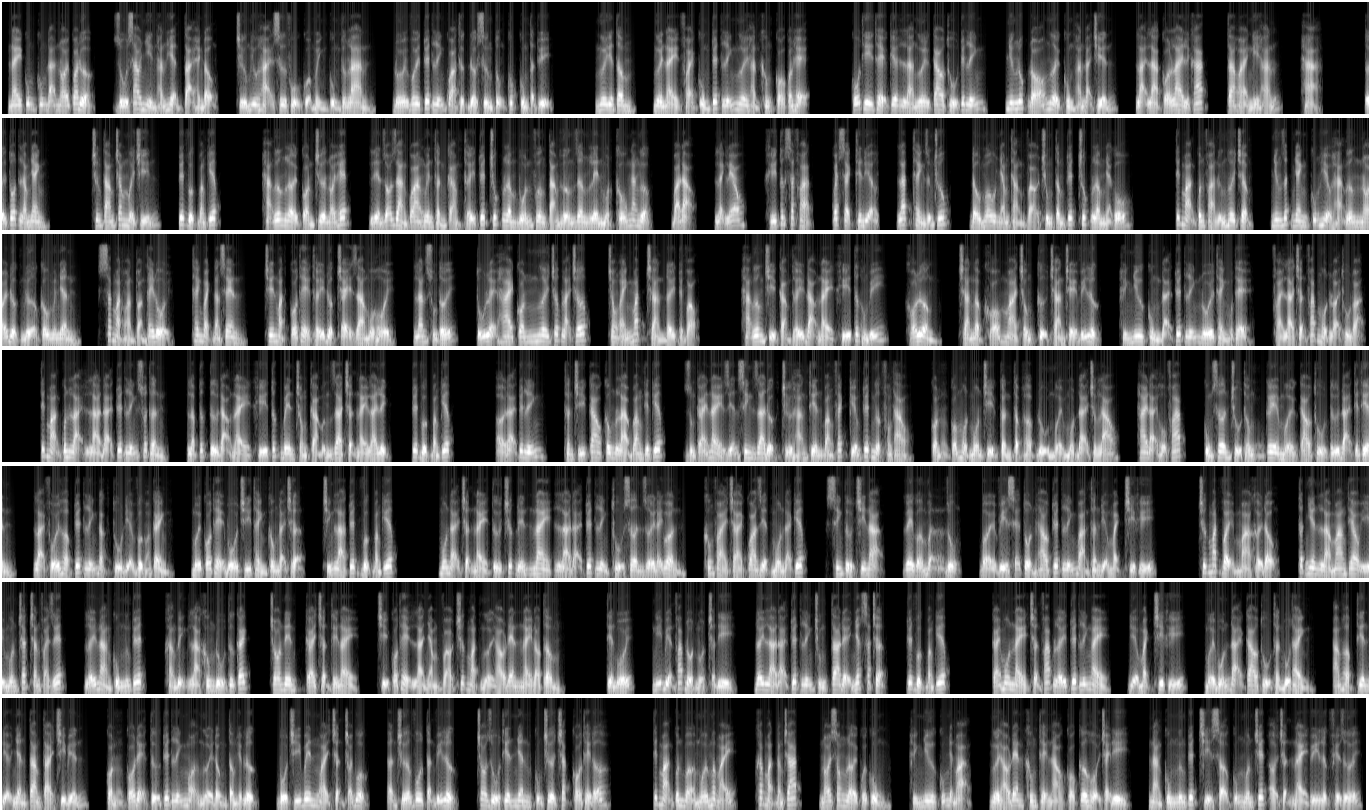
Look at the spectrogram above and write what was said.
Nay cũng cũng đã nói qua được, dù sao nhìn hắn hiện tại hành động chứ mưu hại sư phụ của mình cùng thương lan, đối với tuyết lĩnh quả thực được xưng tụng cúc cung tận tụy. Ngươi yên tâm, người này phải cùng tuyết lĩnh ngươi hẳn không có quan hệ. Cỗ thi thể kia là người cao thủ tuyết lĩnh, nhưng lúc đó người cùng hắn đại chiến, lại là có lai lịch khác, ta hoài nghi hắn, hả? Tới tốt lắm nhanh. Chương tám trăm mười chín, tuyết vực băng kiếp. Hạ ương lời còn chưa nói hết liền rõ ràng qua nguyên thần cảm thấy tuyết trúc lâm bốn phương tám hướng dâng lên một cấu ngang ngược, bá đạo, lạnh lẽo, khí tức sát phạt, quét sạch thiên địa, lát thành rừng trúc, đầu mâu nhắm thẳng vào trung tâm tuyết trúc lâm nhà gỗ. Tiết mạn quân phản ứng hơi chậm, nhưng rất nhanh cũng hiểu hạ ương nói được nửa câu nguyên nhân, sắc mặt hoàn toàn thay đổi, thanh bạch đan sen, trên mặt có thể thấy được chảy ra mồ hôi, lăn xuống tới, tú lệ hai con ngươi chớp lại chớp, trong ánh mắt tràn đầy tuyệt vọng. Hạ ương chỉ cảm thấy đạo này khí tức hùng vĩ, khó lường, tràn ngập khó mà chống cự tràn trề vĩ lực, hình như cùng đại tuyết lĩnh nối thành một thể, phải là trận pháp một loại thủ đoạn tiết mạn quân lại là đại tuyết lĩnh xuất thân, lập tức từ đạo này khí tức bên trong cảm ứng ra trận này lai lịch, tuyết vực băng kiếp. Ở đại tuyết lĩnh, thần trí cao công là băng thiên kiếp, dùng cái này diễn sinh ra được trừ hàn thiên băng phách kiếm tuyết ngược phong thao, còn có một môn chỉ cần tập hợp đủ mười một đại trưởng lão, hai đại hộ pháp, cùng sơn chủ thống kê mười cao thủ tứ đại tiên thiên, lại phối hợp tuyết lĩnh đặc thù địa vực hoàn cảnh, mới có thể bố trí thành công đại trận, chính là tuyết vực băng kiếp. Môn đại trận này từ trước đến nay là đại tuyết lĩnh thủ sơn dưới đáy vẩn không phải trải qua diệt môn đại kiếp, sinh tử chi nạn, ghê gớm vận dụng bởi vì sẽ tổn hao tuyết lĩnh bản thân địa mạch chi khí. Trước mắt vậy mà khởi động, tất nhiên là mang theo ý muốn chắc chắn phải giết, lấy nàng cùng ngưng tuyết, khẳng định là không đủ tư cách, cho nên cái trận thế này chỉ có thể là nhằm vào trước mặt người áo đen này đào tâm. Tiền bối, nghĩ biện pháp đột ngột trận đi, đây là đại tuyết lĩnh chúng ta đệ nhất sát trận, tuyết vực băng kiếp. Cái môn này trận pháp lấy tuyết lĩnh này, địa mạch chi khí, mười bốn đại cao thủ thần bố thành, ám hợp thiên địa nhân tam tài chi biến, còn có đệ tử tuyết lĩnh mọi người đồng tâm hiệp lực, bố trí bên ngoài trận trói buộc, ẩn chứa vô tận vĩ lực, cho dù thiên nhân cũng chưa chắc có thể đỡ tiết mạn quân bờ môi mất máy, khắp mặt đắng chát, nói xong lời cuối cùng, hình như cũng nhận mạng, người áo đen không thể nào có cơ hội chạy đi, nàng cùng ngưng tuyết chỉ sợ cũng muốn chết ở trận này uy lực phía dưới.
